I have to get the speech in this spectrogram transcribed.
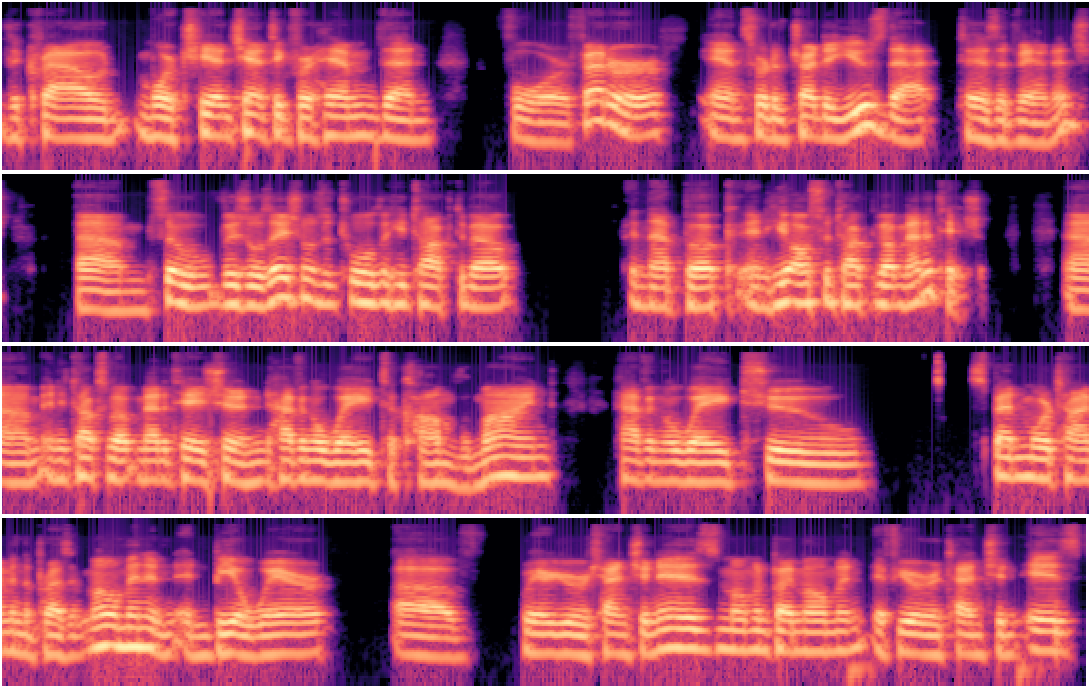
the crowd more ch- chanting for him than for Federer, and sort of tried to use that to his advantage. Um, so visualization was a tool that he talked about in that book, and he also talked about meditation. Um, and he talks about meditation having a way to calm the mind, having a way to spend more time in the present moment and, and be aware of where your attention is moment by moment. If your attention is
